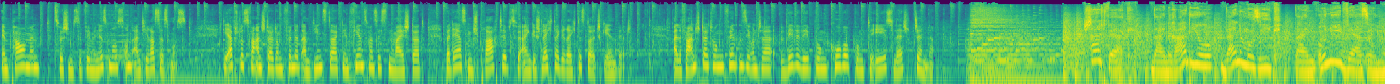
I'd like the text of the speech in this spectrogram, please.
Empowerment zwischen Feminismus und Antirassismus. Die Abschlussveranstaltung findet am Dienstag, den 24. Mai statt, bei der es um Sprachtipps für ein geschlechtergerechtes Deutsch gehen wird. Alle Veranstaltungen finden Sie unter www.coburg.de/gender. Schaltwerk. Dein Radio, deine Musik, dein Universum.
